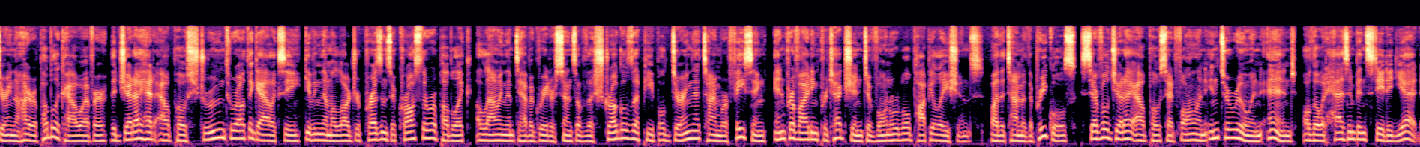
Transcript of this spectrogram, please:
During the High Republic, however, the Jedi had outposts strewn throughout the galaxy, giving them a larger presence across the Republic, allowing them to have a greater sense of the struggles that people during that time were facing, and providing protection to vulnerable populations. By the time of the prequels, several Jedi outposts had fallen into ruin and, although it hasn't been stated yet,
